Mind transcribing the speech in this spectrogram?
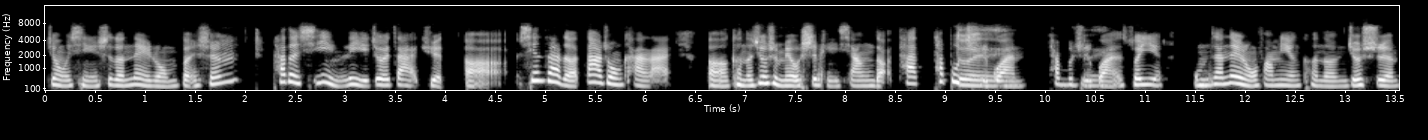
这种形式的内容本身，它的吸引力就是在觉呃现在的大众看来，呃，可能就是没有视频香的，它它不直观，它不直观，所以我们在内容方面可能就是。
